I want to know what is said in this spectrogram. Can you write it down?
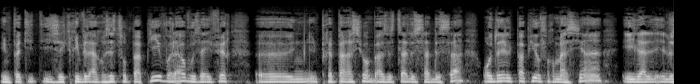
une petite, ils écrivaient la recette sur papier. Voilà, vous allez faire euh, une préparation à base de ça, de ça, de ça. On donnait le papier au pharmacien, et il, allait le,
